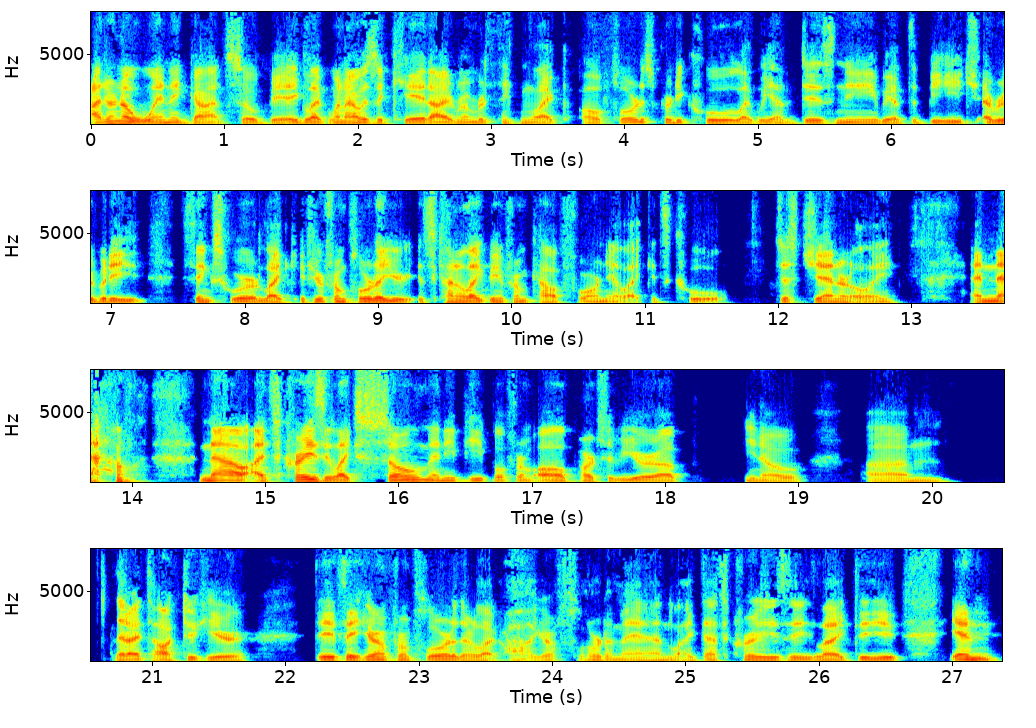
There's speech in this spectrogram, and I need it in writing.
I don't know when it got so big. Like when I was a kid, I remember thinking like, "Oh, Florida's pretty cool. Like we have Disney, we have the beach. Everybody thinks we're like if you're from Florida, you're it's kind of like being from California. Like it's cool, just generally." And now, now it's crazy. Like so many people from all parts of Europe, you know, um, that I talk to here, if they hear I'm from Florida, they're like, "Oh, you're a Florida man! Like that's crazy!" Like, do you? And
